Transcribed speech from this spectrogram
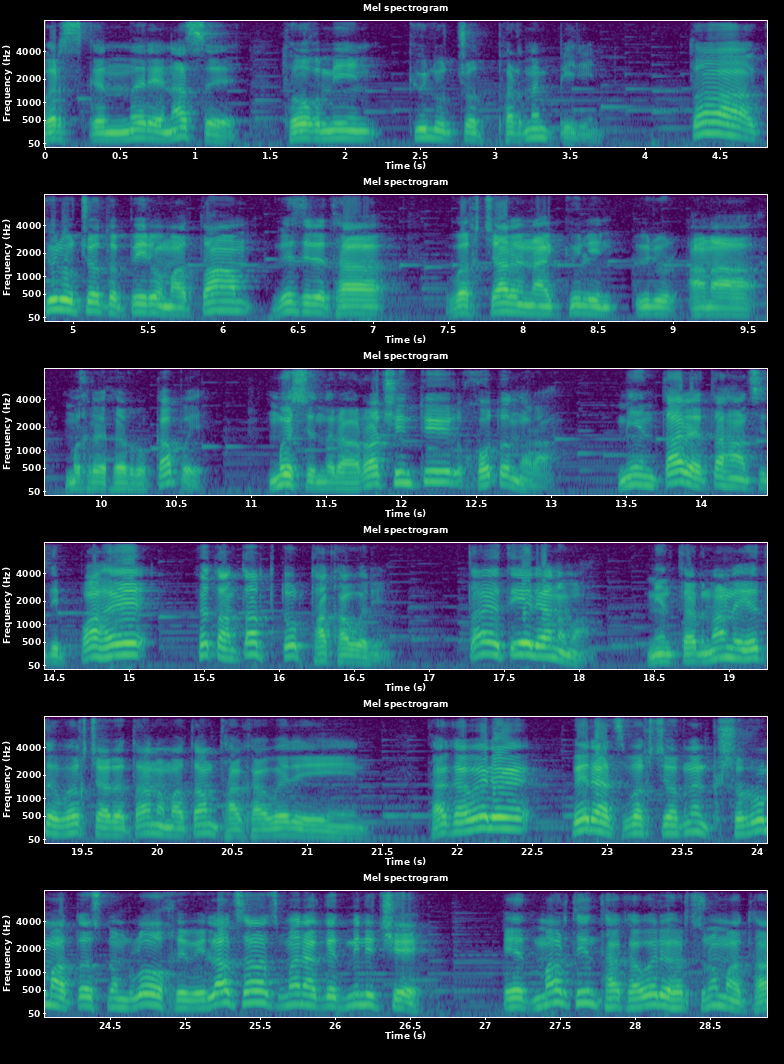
վրսկններ են ասե, թողմին գյուլուճոտ փռնեմ պիրին։ Դա գյուլուճոտը պիրում ատամ, վեզիրը թա վղճարը նա գյուլին յուրուր անա մխրե հերո կապը, մսը նրա առաջին տիր, խոտը նրա։ Մին տարը տա հանցիտի պահե, հտանտար տոր թակավերին։ Դա է տիելյանոմա։ Մին տրնանը յետը վղճարը տանը մատամ թակավերին։ Թակավերը վերած վղճարնեն քշրումա տեսնում լոխի վիլացած մենակ այդ մինի չէ։ Այդ մարտին թակավերը հրցնում աթա,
